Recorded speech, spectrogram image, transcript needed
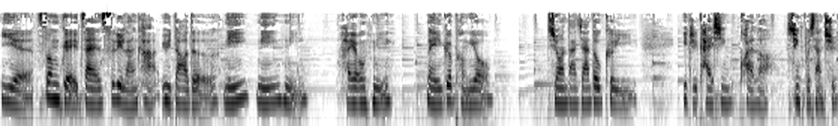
也送给在斯里兰卡遇到的你、你、你，还有你每一个朋友。希望大家都可以。一直开心、快乐、幸福下去。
